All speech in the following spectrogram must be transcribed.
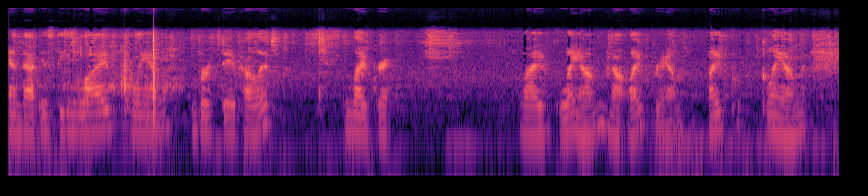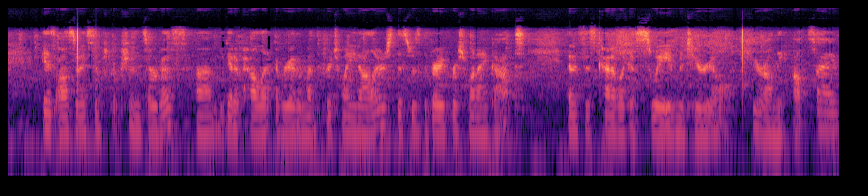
and that is the Live Glam Birthday Palette. Live Glam Live Glam, not Live Gram, Live Glam is also a subscription service. Um, you get a palette every other month for $20. This was the very first one I got. And this is kind of like a suede material here on the outside.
